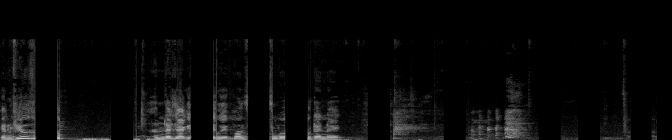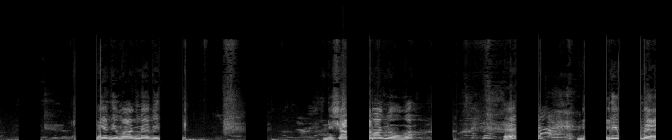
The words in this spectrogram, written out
कंफ्यूज अंदर जाके कौन सा है। ये दिमाग में अभी निशान दिमाग में होगा है में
